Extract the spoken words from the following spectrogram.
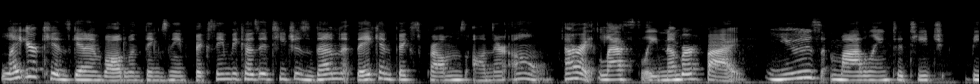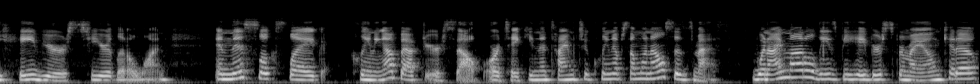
let your kids get involved when things need fixing because it teaches them that they can fix problems on their own. All right, lastly, number five, use modeling to teach behaviors to your little one. And this looks like cleaning up after yourself or taking the time to clean up someone else's mess. When I model these behaviors for my own kiddo,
